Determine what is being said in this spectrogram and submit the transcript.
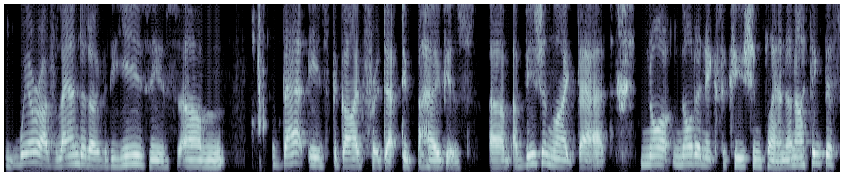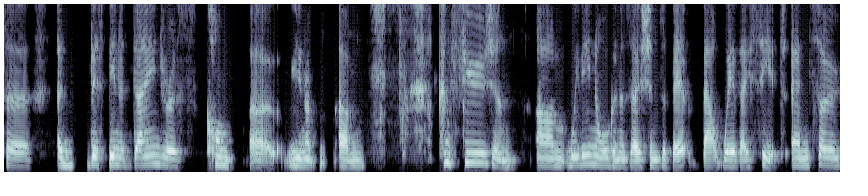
where I've landed over the years is um, that is the guide for adaptive behaviours. Um, a vision like that, not not an execution plan. And I think there's a, a there's been a dangerous, com, uh, you know, um, confusion um, within organisations about, about where they sit. And so,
